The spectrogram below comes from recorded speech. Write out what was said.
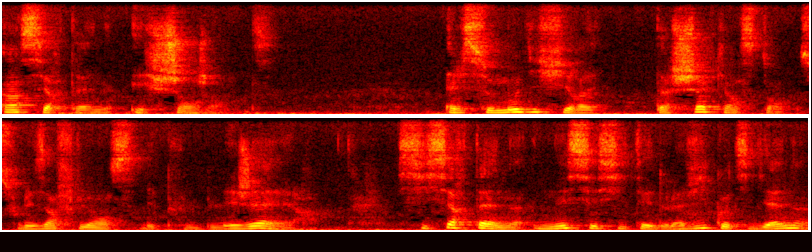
incertaines et changeantes. Elles se modifieraient à chaque instant sous les influences les plus légères si certaines nécessités de la vie quotidienne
